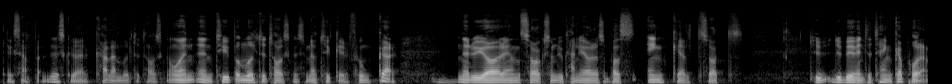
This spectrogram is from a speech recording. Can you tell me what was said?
till exempel. Det skulle jag kalla multitasking. Och en, en typ av multitasking som jag tycker funkar. När du gör en sak som du kan göra så pass enkelt så att du, du behöver inte tänka på den.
